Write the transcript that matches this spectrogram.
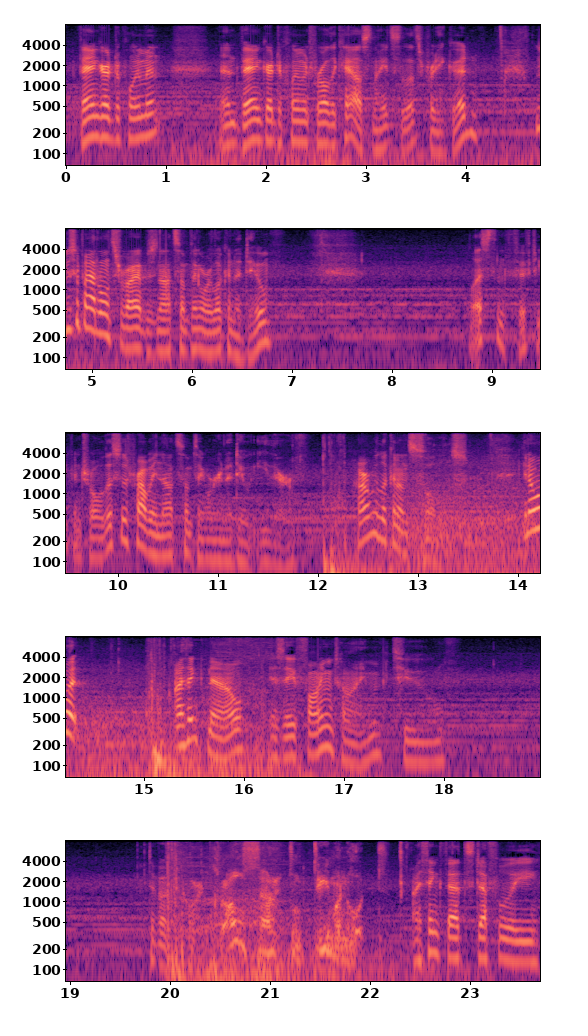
Vanguard deployment and Vanguard deployment for all the Chaos Knights, so that's pretty good. Lose a battle and survive is not something we're looking to do. Less than 50 control. This is probably not something we're going to do either. How are we looking on souls? You know what? I think now is a fine time to devote to Khorne. Closer to demonhood! I think that's definitely...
